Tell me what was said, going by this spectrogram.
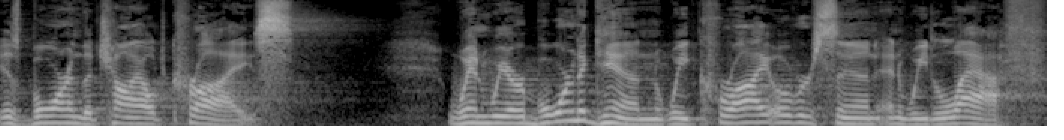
is born, the child cries. When we are born again, we cry over sin and we laugh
